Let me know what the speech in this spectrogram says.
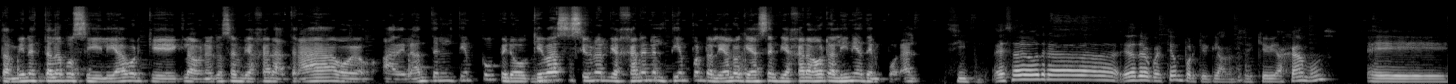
también está la posibilidad, porque, claro, una cosa es viajar atrás o adelante en el tiempo, pero ¿qué pasa si uno al viajar en el tiempo en realidad lo que hace es viajar a otra línea temporal? Sí, esa es otra, es otra cuestión porque, claro, si es que viajamos, eh,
